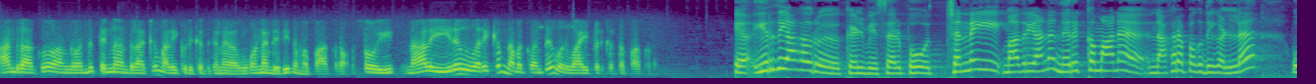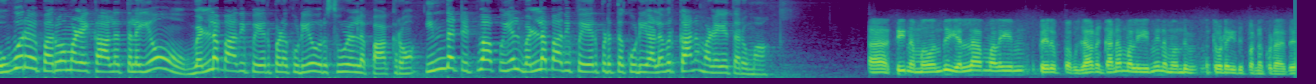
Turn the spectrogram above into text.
ஆந்திராக்கோ அங்க வந்து தென்னாந்திராக்கு மழை கொடுக்கறதுக்கான ஒன்றாம் தேதி நம்ம பார்க்கறோம். ஸோ நாளை இரவு வரைக்கும் நமக்கு வந்து ஒரு வாய்ப்பு இருக்கிறத பார்க்குறோம். இறுதியாக ஒரு கேள்வி சார். இப்போ சென்னை மாதிரியான நெருக்கமான நகர பகுதிகளில் ஒவ்வொரு பருவமழை காலத்திலையும் வெள்ள பாதிப்பு ஏற்படக்கூடிய ஒரு சூழலை பார்க்குறோம். இந்த டிட்வா புயல் வெள்ள பாதிப்பை ஏற்படுத்தக்கூடிய அளவிற்கான மழையை தருமா? சரி நம்ம வந்து எல்லா மலையும் பெரு கன- கனமழையுமே நம்ம வந்து வெள்ளத்தோட இது பண்ணக்கூடாது.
